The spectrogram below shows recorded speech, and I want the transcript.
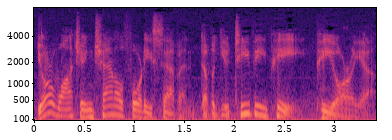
You're watching Channel 47, WTVP, Peoria.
